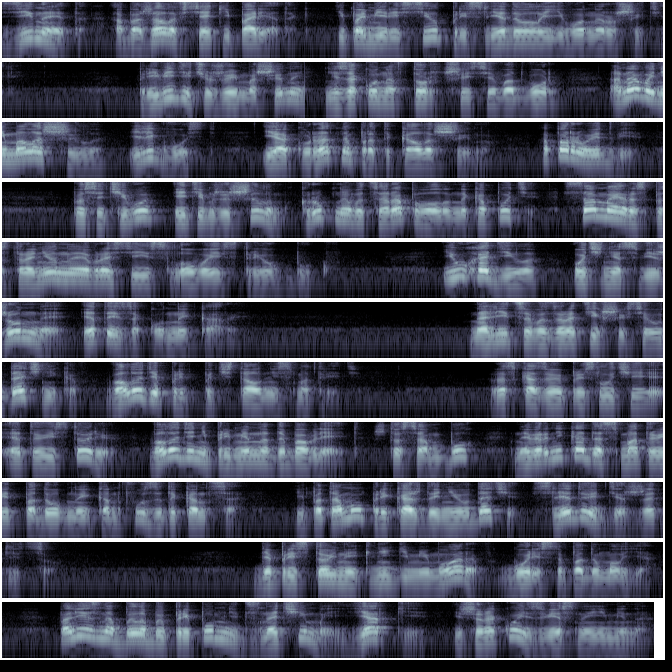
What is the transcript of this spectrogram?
Зина эта обожала всякий порядок и по мере сил преследовала его нарушителей. При виде чужой машины, незаконно вторгшейся во двор, она вынимала шило или гвоздь и аккуратно протыкала шину, а порой и две. После чего этим же шилом крупно выцарапывала на капоте самое распространенное в России слово из трех букв. И уходила, очень освеженная этой законной карой. На лица возвратившихся удачников Володя предпочитал не смотреть. Рассказывая при случае эту историю, Володя непременно добавляет, что сам Бог наверняка досматривает подобные конфузы до конца, и потому при каждой неудаче следует держать лицо. Для пристойной книги мемуаров, горестно подумал я, полезно было бы припомнить значимые, яркие и широко известные имена.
